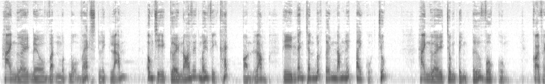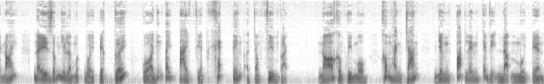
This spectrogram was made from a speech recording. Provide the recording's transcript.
Hai người đều vận một bộ vest lịch lãm. Ông chị cười nói với mấy vị khách, còn Long thì nhanh chân bước tới nắm lấy tay của Trúc. Hai người trông tình tứ vô cùng. Khỏi phải nói, đây giống như là một buổi tiệc cưới của những tay tài phiệt khét tiếng ở trong phim vậy. Nó không quy mô, không hoành tráng nhưng toát lên cái vị đậm mùi tiền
